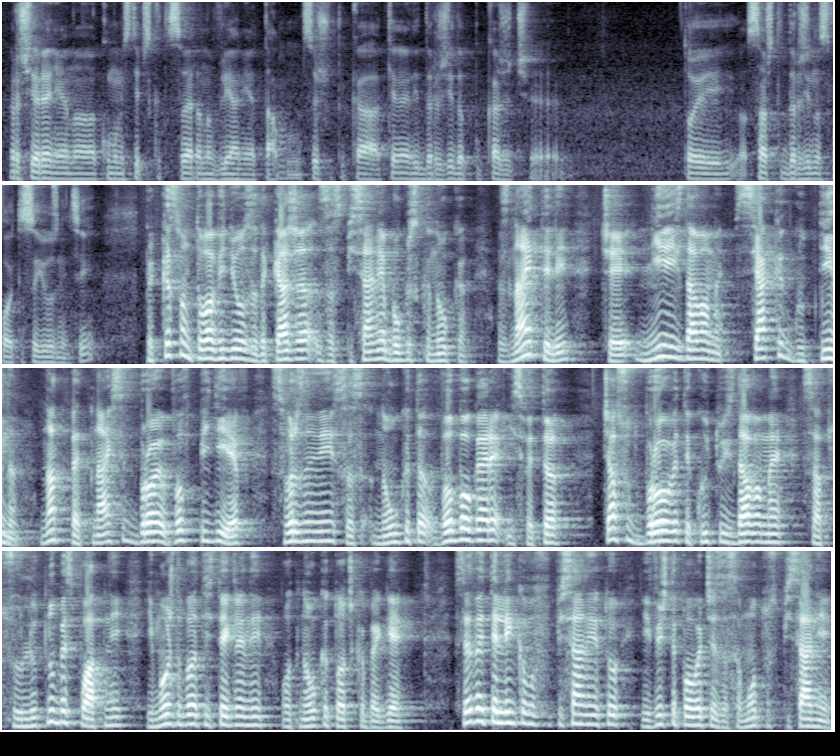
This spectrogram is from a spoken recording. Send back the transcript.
разширение на комунистическата сфера на влияние там. Също така Кенеди държи да покаже, че той САЩ държи на своите съюзници. Прекъсвам това видео, за да кажа за списание Българска наука. Знаете ли, че ние издаваме всяка година над 15 броя в PDF, свързани с науката в България и света. Част от броевете, които издаваме, са абсолютно безплатни и може да бъдат изтеглени от наука.bg. Следвайте линка в описанието и вижте повече за самото списание.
